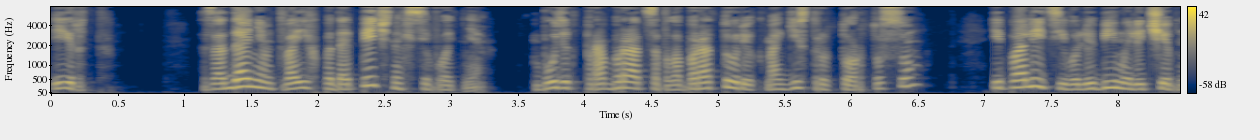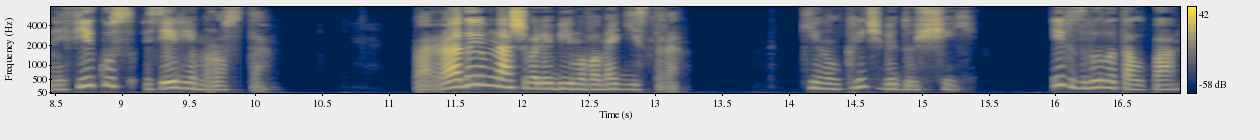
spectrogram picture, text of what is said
«Ирт, заданием твоих подопечных сегодня будет пробраться в лабораторию к магистру Тортусу и полить его любимый лечебный фикус зельем роста. Порадуем нашего любимого магистра!» Кинул клич ведущий. И взвыла толпа,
